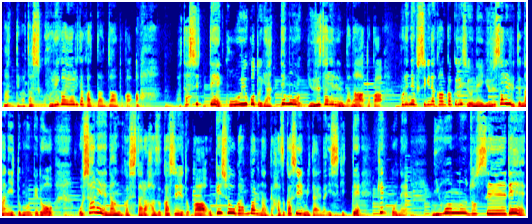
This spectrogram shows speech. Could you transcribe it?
待って、私これがやりたかったんじゃんとか、あ、私ってこういうことやっても許されるんだなとか、これね、不思議な感覚ですよね。許されるって何と思うけど、おしゃれなんかしたら恥ずかしいとか、お化粧頑張るなんて恥ずかしいみたいな意識って結構ね、日本の女性で、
